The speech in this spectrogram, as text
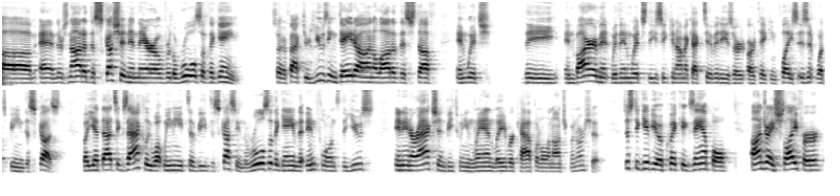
um, and there's not a discussion in there over the rules of the game. So, in fact, you're using data on a lot of this stuff in which the environment within which these economic activities are, are taking place isn't what's being discussed. But yet, that's exactly what we need to be discussing the rules of the game that influence the use and interaction between land, labor, capital, and entrepreneurship. Just to give you a quick example, Andrei Shleifer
